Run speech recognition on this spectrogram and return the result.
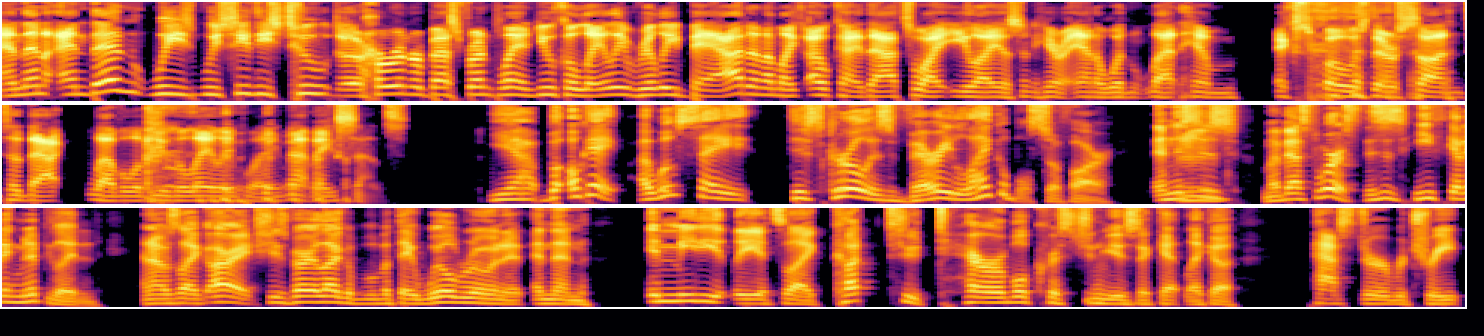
and then and then we we see these two uh, her and her best friend playing ukulele really bad and i'm like okay that's why eli isn't here anna wouldn't let him expose their son to that level of ukulele playing that makes sense Yeah, but okay, I will say this girl is very likable so far. And this Mm. is my best worst. This is Heath getting manipulated. And I was like, all right, she's very likable, but they will ruin it. And then immediately it's like cut to terrible Christian music at like a pastor retreat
